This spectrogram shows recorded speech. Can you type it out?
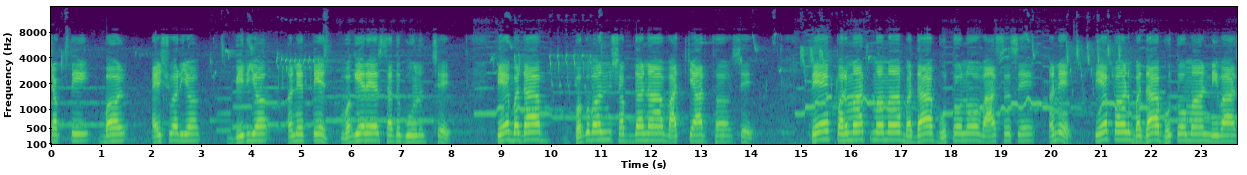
શક્તિ, બળ, ઐશ્વર્ય, વીર્ય અને તેજ વગેરે સદગુણ છે. તે બધા ભગવાન શબ્દના વાચ્યાર્થ છે. તે પરમાત્મામાં બધા ભૂતોનો વાસ છે અને તે પણ બધા ભૂતોમાં નિવાસ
